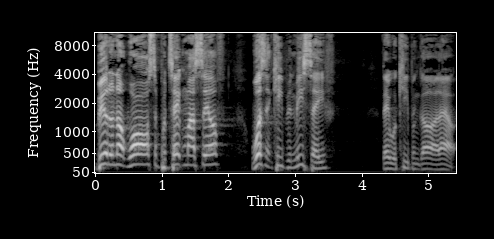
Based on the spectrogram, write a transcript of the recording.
Building up walls to protect myself wasn't keeping me safe, they were keeping God out.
